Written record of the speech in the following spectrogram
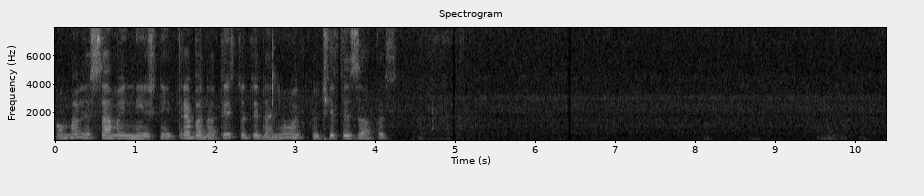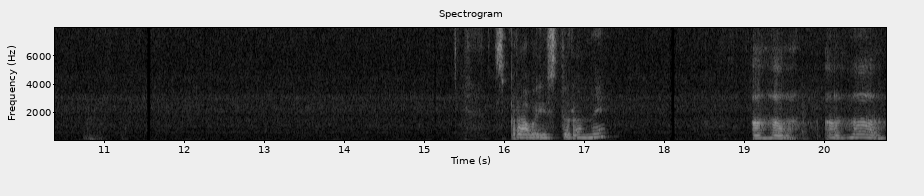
У мене самий нижній. Треба натиснути на нього і включити запис. З правої сторони. Ага, ага.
